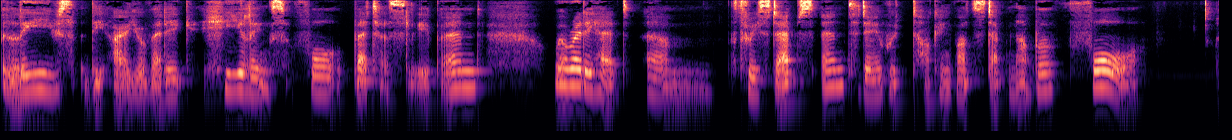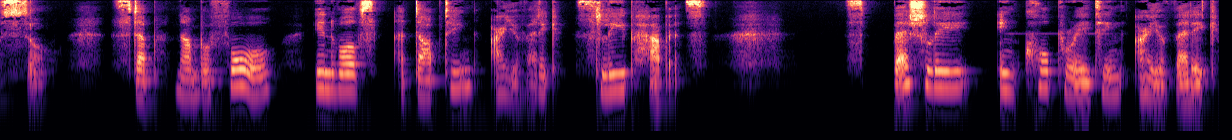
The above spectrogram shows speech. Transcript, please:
believes the Ayurvedic healings for better sleep. And we already had um, three steps, and today we're talking about step number four. So, step number four involves adopting Ayurvedic sleep habits, especially incorporating Ayurvedic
